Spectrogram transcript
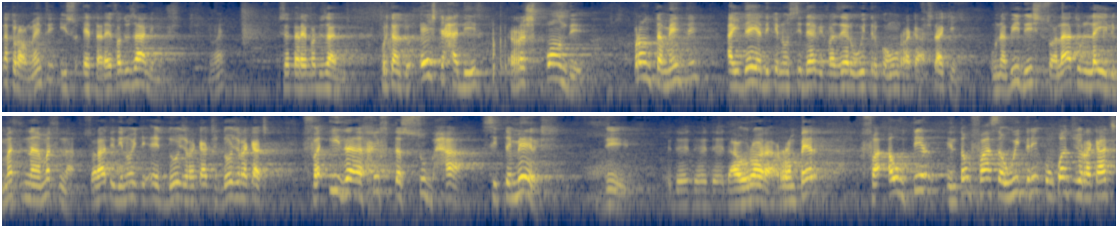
Naturalmente, isso é tarefa dos ânimos, não é? Isso é tarefa dos ânimos. Portanto, este hadith responde prontamente a ideia de que não se deve fazer o witr com um rakah. Está aqui. O Nabi diz: Salatul Layl, mathna, mathna. Salat de noite é dois rakats, dois rakats. Fa'idha khifta subha. Se temeres de, de, de, de, da aurora romper, fa'autir, então faça o witr com quantos rakats?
